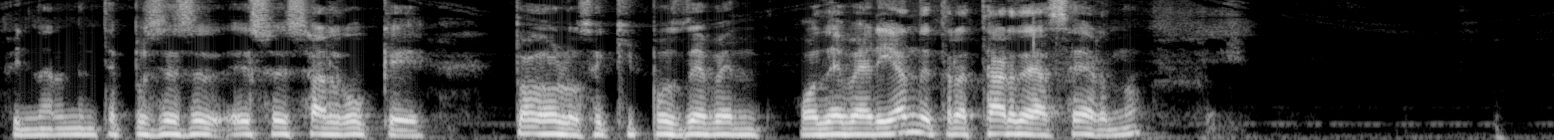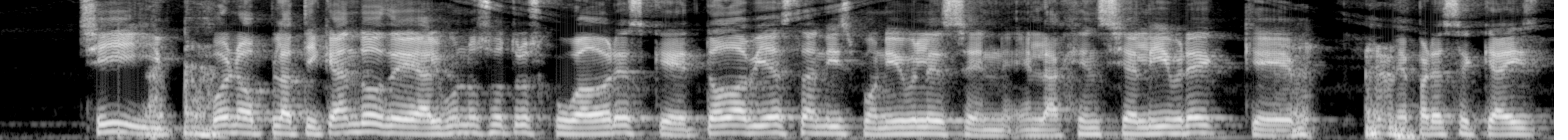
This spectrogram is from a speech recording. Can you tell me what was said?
Finalmente, pues eso, es algo que todos los equipos deben o deberían de tratar de hacer, ¿no? Sí, bueno, platicando de algunos otros jugadores que todavía están disponibles en, la agencia libre, que me parece que hay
